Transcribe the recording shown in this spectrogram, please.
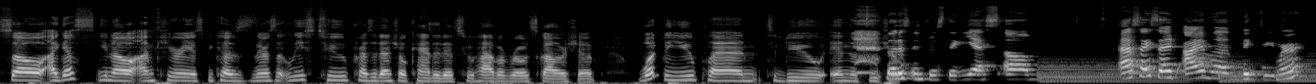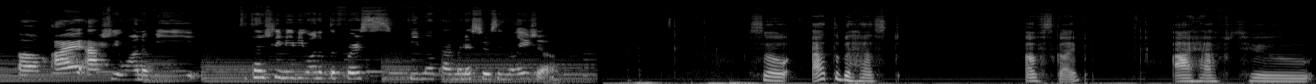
So I guess, you know, I'm curious because there's at least two presidential candidates who have a Rhodes Scholarship. What do you plan to do in the future? that is interesting. Yes. Um, as I said, I am a big dreamer. Um, I actually want to be potentially maybe one of the first female prime ministers in Malaysia. So, at the behest of Skype, I have to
